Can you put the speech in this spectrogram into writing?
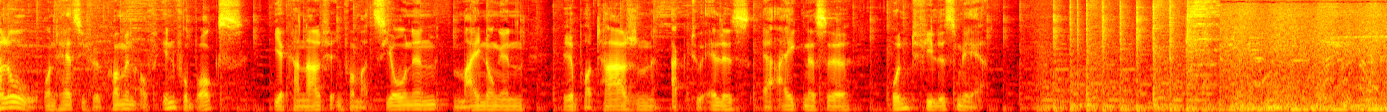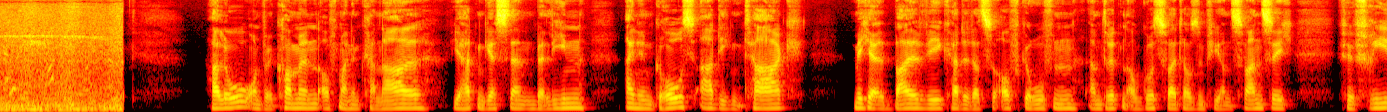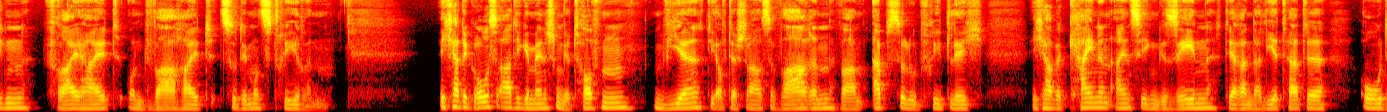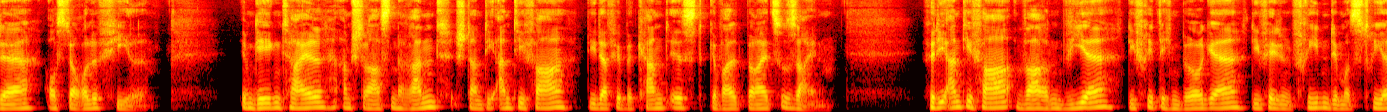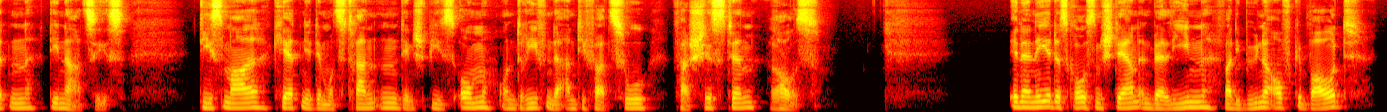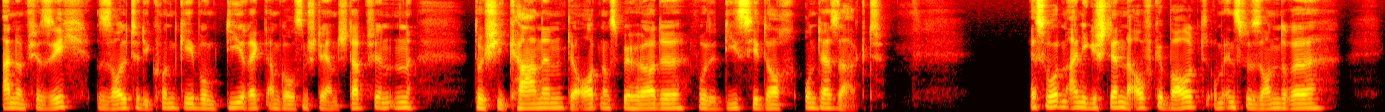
Hallo und herzlich willkommen auf Infobox, Ihr Kanal für Informationen, Meinungen, Reportagen, Aktuelles, Ereignisse und vieles mehr. Hallo und willkommen auf meinem Kanal. Wir hatten gestern in Berlin einen großartigen Tag. Michael Ballweg hatte dazu aufgerufen, am 3. August 2024 für Frieden, Freiheit und Wahrheit zu demonstrieren. Ich hatte großartige Menschen getroffen. Wir, die auf der Straße waren, waren absolut friedlich. Ich habe keinen einzigen gesehen, der randaliert hatte oder aus der Rolle fiel. Im Gegenteil, am Straßenrand stand die Antifa, die dafür bekannt ist, gewaltbereit zu sein. Für die Antifa waren wir, die friedlichen Bürger, die für den Frieden demonstrierten, die Nazis. Diesmal kehrten die Demonstranten den Spieß um und riefen der Antifa zu, Faschisten raus. In der Nähe des großen Stern in Berlin war die Bühne aufgebaut. An und für sich sollte die Kundgebung direkt am großen Stern stattfinden. Durch Schikanen der Ordnungsbehörde wurde dies jedoch untersagt. Es wurden einige Stände aufgebaut, um insbesondere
